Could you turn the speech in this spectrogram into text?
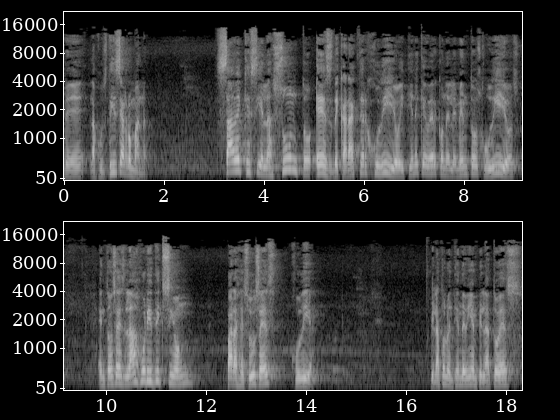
de la justicia romana, sabe que si el asunto es de carácter judío y tiene que ver con elementos judíos, entonces la jurisdicción para Jesús es judía. Pilato lo entiende bien, Pilato es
